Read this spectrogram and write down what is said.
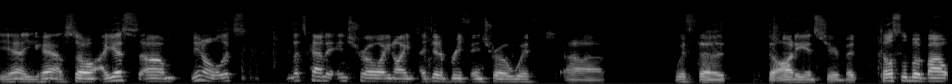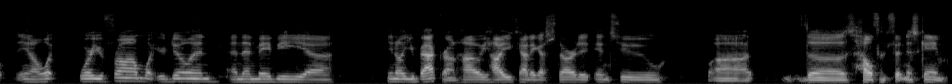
Yeah, you have. So I guess um, you know, let's let's kind of intro. You know, I, I did a brief intro with uh, with the the audience here, but tell us a little bit about you know what where you're from, what you're doing, and then maybe uh, you know your background, how how you kind of got started into uh, the health and fitness game.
